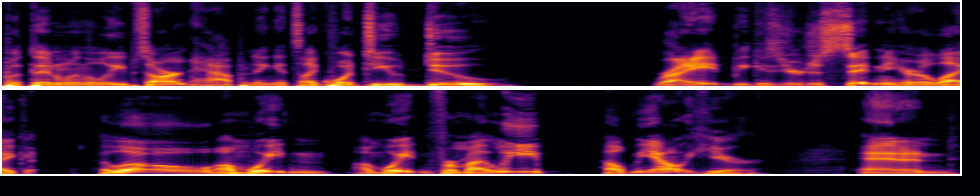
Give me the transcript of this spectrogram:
But then when the leaps aren't happening, it's like, what do you do? Right? Because you're just sitting here like, hello, I'm waiting. I'm waiting for my leap. Help me out here. And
